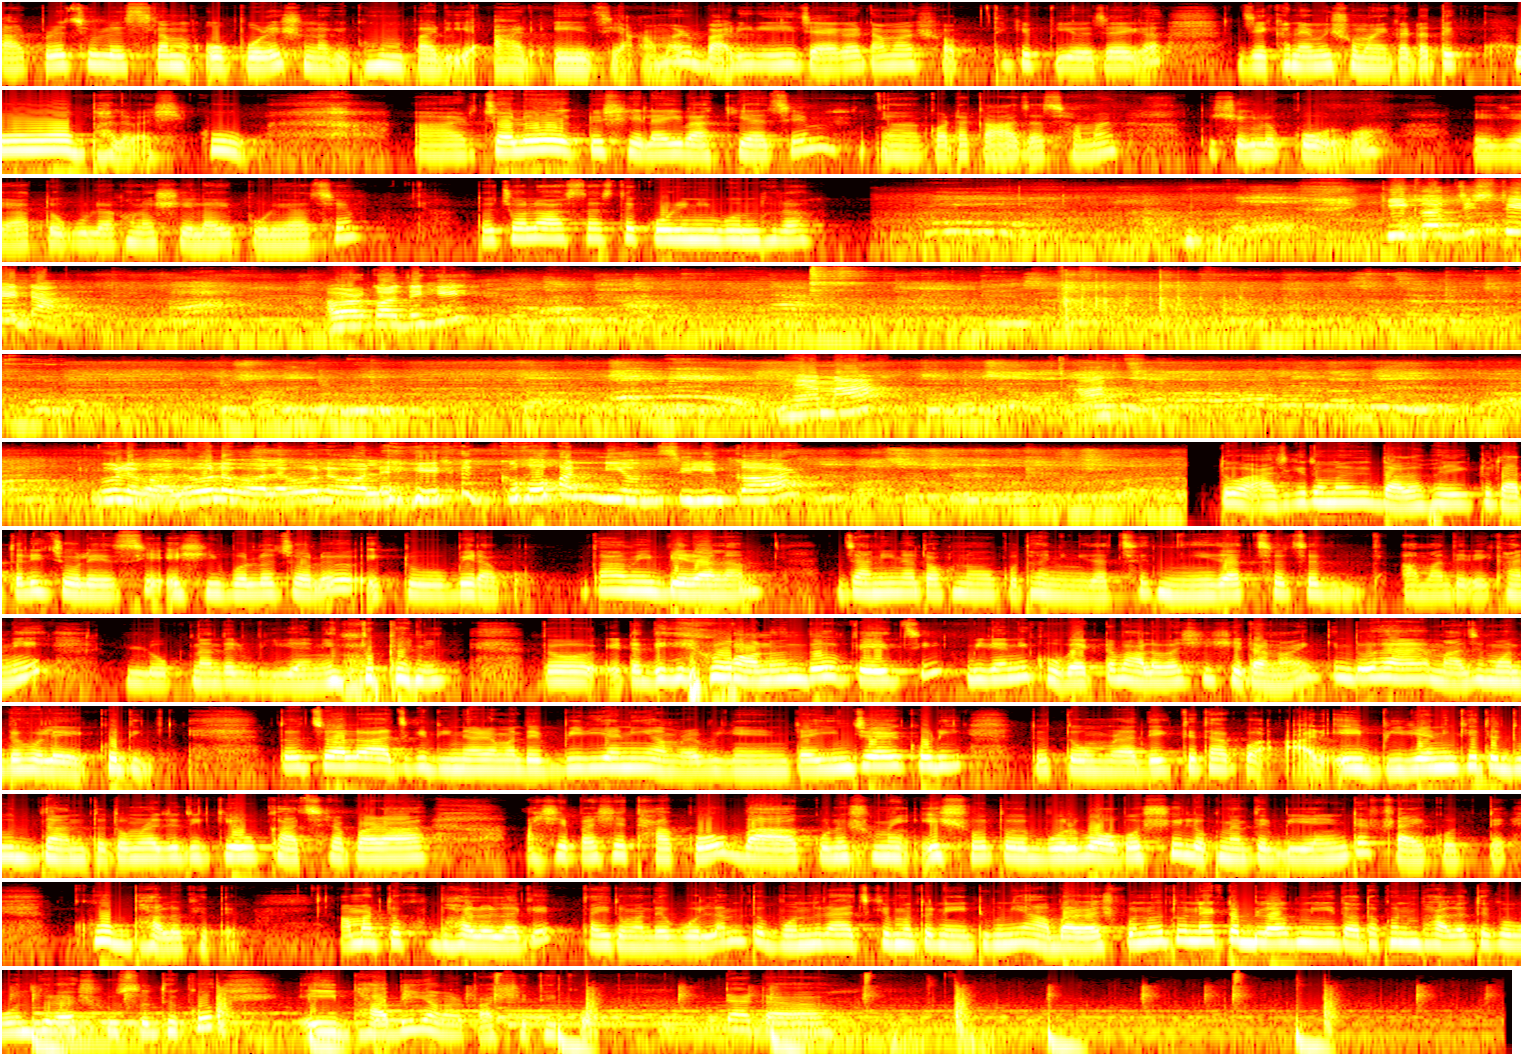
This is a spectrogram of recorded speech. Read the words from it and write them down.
তারপরে চলে এসলাম ওপরে সোনাকে ঘুম পাড়িয়ে। আর এই যে আমার বাড়ির এই জায়গাটা আমার সব থেকে প্রিয় জায়গা, যেখানে আমি সময় কাটাতে খুব ভালোবাসি, খুব। আর চলো একটু সেলাই বাকি আছে কটা কাজ আছে আমার তো সেগুলো করব। এই যে এতগুলো এখনও সেলাই পড়ে আছে তো চলো আস্তে আস্তে করে নিই বন্ধুরা। কি করছিস তুই এটা? আবার কর দেখি। হ্যাঁ মা। আচ্ছা বলে বলে, ওলে বলে ওলে বলে। এটা কোন নিয়ম, স্লিপ কার? তো আজকে তোমাদের দাদাভাই একটু তাড়াতাড়ি চলে এসেছে, এসেই বলল, চলো একটু বেরাবো। তা আমি বেরালাম। জানি না তখন ও কোথায় নিয়ে যাচ্ছে। নিয়ে যাচ্ছে হচ্ছে আমাদের এখানে লোকনাথের বিরিয়ানির দোকানে। তো এটা দেখে খুব আনন্দও পেয়েছি। বিরিয়ানি খুব একটা ভালোবাসি সেটা নয়, কিন্তু হ্যাঁ মাঝে মধ্যে হলে ক্ষতি। তো চলো আজকে ডিনারে আমাদের বিরিয়ানি, আমরা বিরিয়ানিটা এনজয় করি। তো তোমরা দেখতে থাকো। আর এই বিরিয়ানি খেতে দুর্দান্ত। তোমরা যদি কেউ কাছড়াপাড়া আশেপাশে থাকো বা কোনো সময় এসো, তো বলব অবশ্যই লোকনাথের বিরিয়ানিটা ট্রাই করতে। খুব ভালো খেতে। আমার তো খুব ভালো লাগে, তাই তোমাদের বললাম। তো বন্ধুরা, আজকের মতন এইটুকুনি, আবার আসব নতুন একটা ব্লগ নিয়ে। ততক্ষণ ভালো থেকো বন্ধুরা, সুস্থ থেকো, এইভাবেই আমার পাশে থেকো। টাটা।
